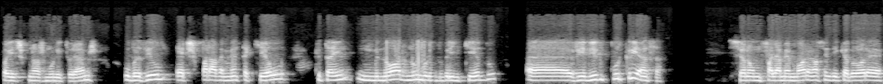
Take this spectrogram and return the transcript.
países que nós monitoramos, o Brasil é disparadamente aquele que tem o menor número de brinquedo uh, vendido por criança. Se eu não me falhar a memória, o nosso indicador é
